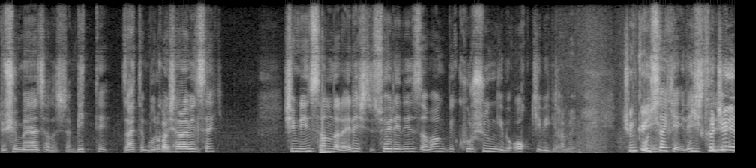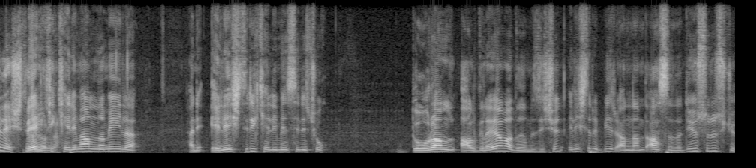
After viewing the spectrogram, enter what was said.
Düşünmeye çalışacağım. Bitti. Zaten bunu başarabilsek. Şimdi insanlara eleştiri söylediğiniz zaman bir kurşun gibi, ok gibi geliyor. Tabii. Çünkü Oysa ki eleştiri yıkıcı eleştiriyorlar. belki kelime anlamıyla hani eleştiri kelimesini çok doğru algılayamadığımız için eleştiri bir anlamda aslında diyorsunuz ki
